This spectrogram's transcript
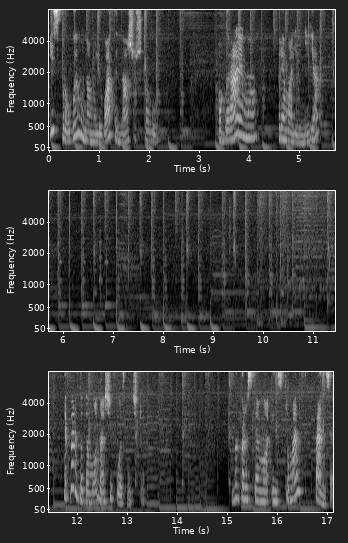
і спробуємо намалювати нашу шкалу. Обираємо пряма лінія. Тепер додамо наші позначки. Використаємо інструмент пензель.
